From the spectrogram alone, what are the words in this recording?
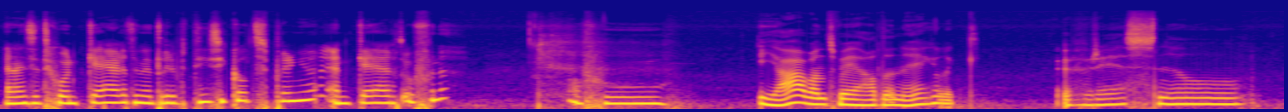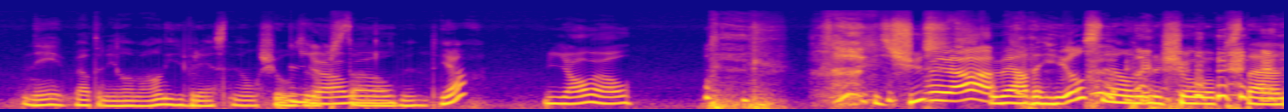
En dan zit gewoon keihard in het repetitiekot springen en keihard oefenen? Of hoe? Ja, want wij hadden eigenlijk vrij snel... Nee, we hadden helemaal niet vrij snel shows erop staan Jawel. als band. Ja? Jawel. Is juist. Ja. Wij hadden heel snel er een show op staan.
